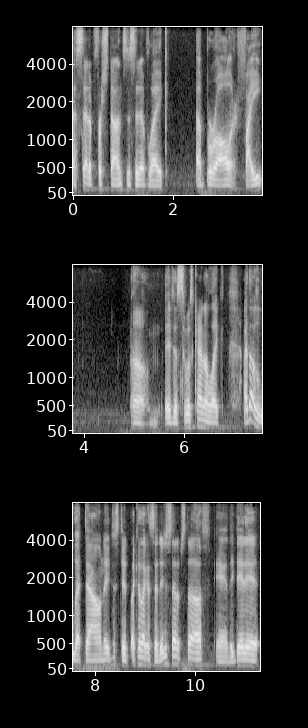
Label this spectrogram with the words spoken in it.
a setup for stunts instead of like a brawl or fight. Um, it just was kind of like I thought it was a letdown. They just did like like I said, they just set up stuff and they did it,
